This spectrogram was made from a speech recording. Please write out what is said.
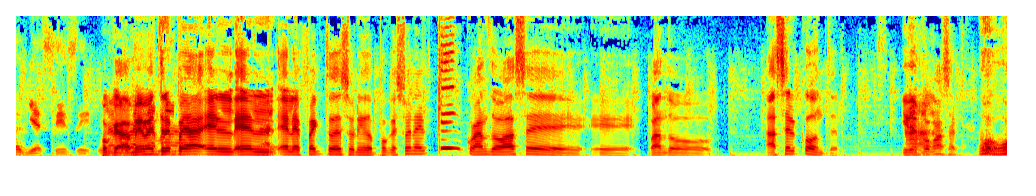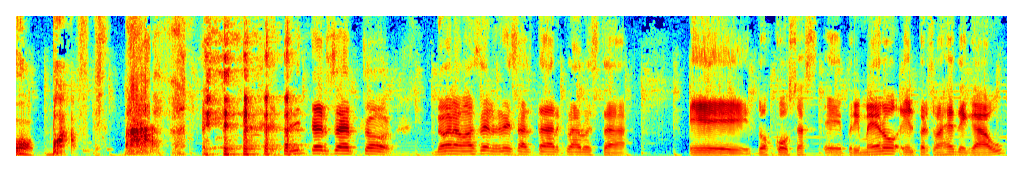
oye, sí, sí. porque a mí me tripea el, el, el, efecto de sonido, porque suena el king cuando hace eh, cuando hace el counter. Y después cuando hace wow, wow, baf, baf. Interceptor. No, nada más el resaltar, claro está, eh, dos cosas. Eh, primero, el personaje de Gau,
